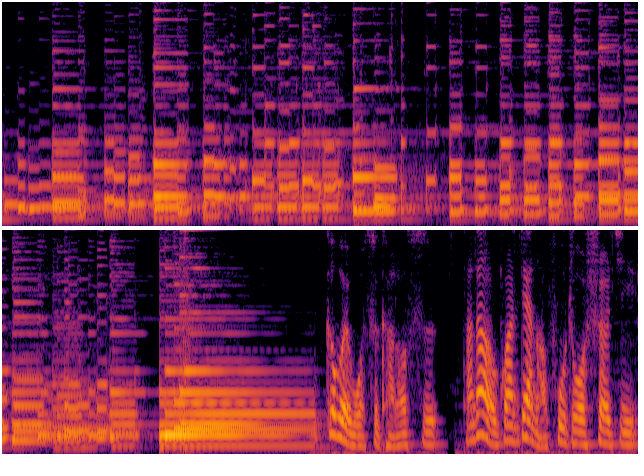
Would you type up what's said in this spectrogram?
各位，我是卡洛斯。谈到有关电脑辅助设计，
